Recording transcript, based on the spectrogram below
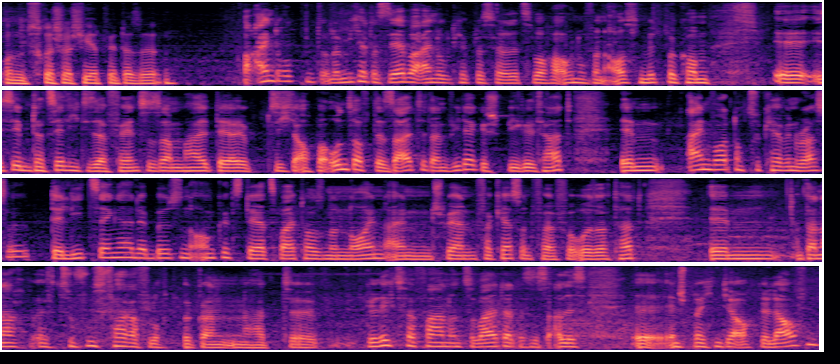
Und recherchiert wird da selten beeindruckend, oder mich hat das sehr beeindruckt, ich habe das ja letzte Woche auch noch von außen mitbekommen, äh, ist eben tatsächlich dieser Fanzusammenhalt, der sich auch bei uns auf der Seite dann wiedergespiegelt hat. Ähm, ein Wort noch zu Kevin Russell, der Leadsänger der Bösen Onkels, der 2009 einen schweren Verkehrsunfall verursacht hat ähm, danach äh, zu Fuß Fahrerflucht begonnen hat. Äh, Gerichtsverfahren und so weiter, das ist alles äh, entsprechend ja auch gelaufen.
